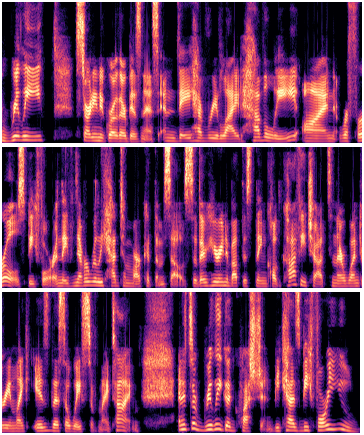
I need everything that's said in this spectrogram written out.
really starting to grow their business and they have relied heavily on referrals before and they've never really had to market themselves. So they're hearing about this thing called coffee chats and they're wondering like is this a waste of my time? And it's a really good question because before you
